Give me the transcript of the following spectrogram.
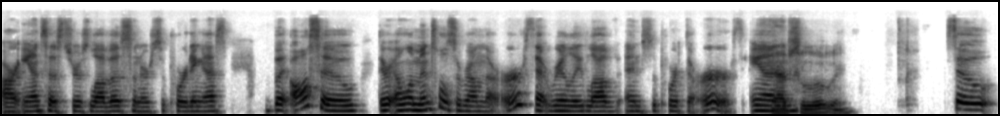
our ancestors love us and are supporting us but also there are elementals around the earth that really love and support the earth. And absolutely. so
